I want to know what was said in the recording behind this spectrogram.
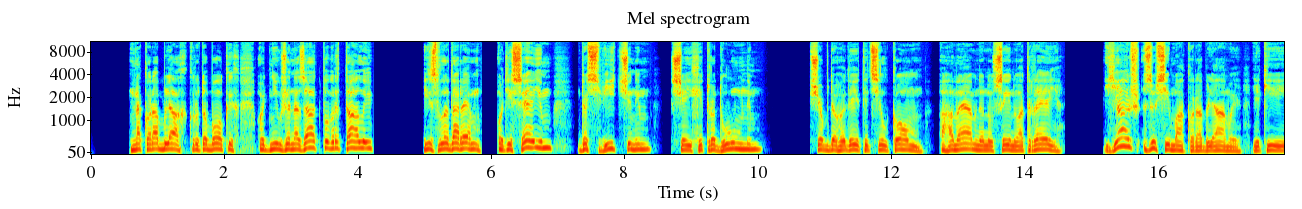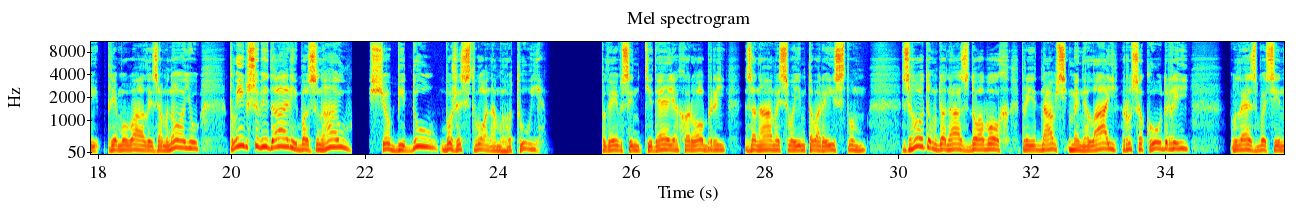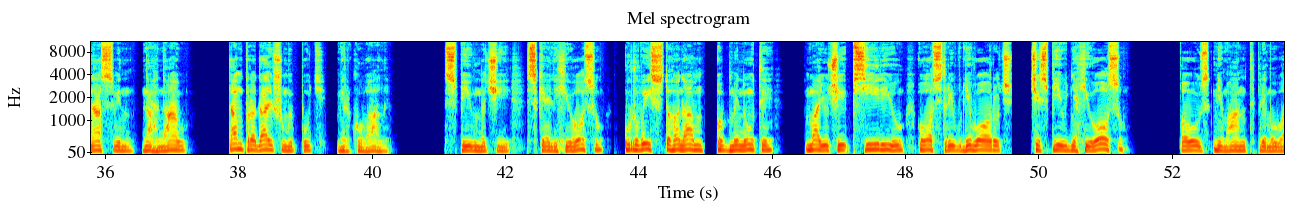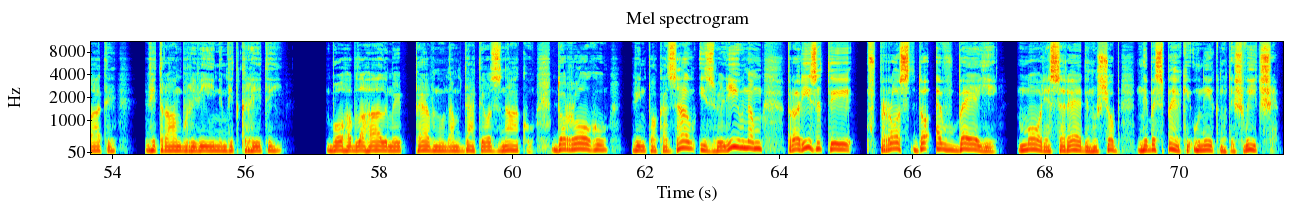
На кораблях крутобоких одні вже назад повертали, і з владарем Одіссеєм, досвідченим, ще й хитродумним, щоб догодити цілком Агамемнону сину Атрея. Я ж з усіма кораблями, які прямували за мною, плив собі далі, бо знав, що біду божество нам готує. Плив син Тідея хоробрий за нами своїм товариством. Згодом до нас до обох приєднався Менелай русокудрий, в Лесбосі нас він нагнав, там про дальшу ми путь міркували. З півночі скелі Хіосу, урвистого нам обминути, маючи псірію, острів ліворуч, чи з півдня Хіосу, повз мімант прямувати, вітрам буревійним відкритий. Бога благали ми певну нам дати ознаку, дорогу він показав і звелів нам прорізати впрост до Евбеї, моря середину, щоб небезпеки уникнути швидше.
